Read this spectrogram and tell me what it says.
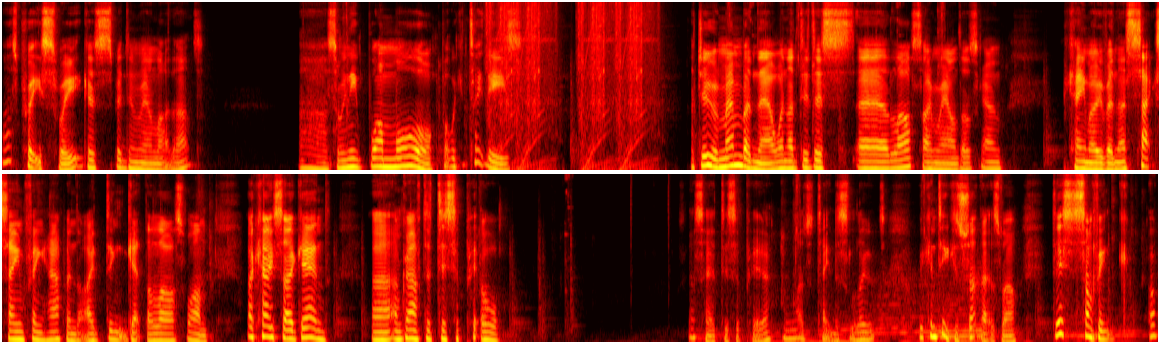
That's pretty sweet. Goes spinning around like that. Ah, oh, so we need one more. But we can take these. I do remember now when I did this uh, last time round, I was going, came over and the exact same thing happened. I didn't get the last one. Okay, so again, uh, I'm going to have to disappear. Oh, I say disappear. I might well take this loot. We can deconstruct that as well. This is something. Oh,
